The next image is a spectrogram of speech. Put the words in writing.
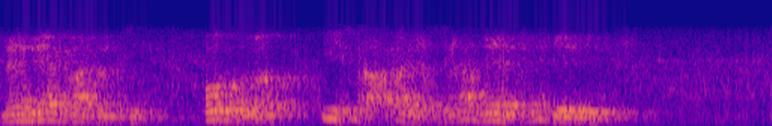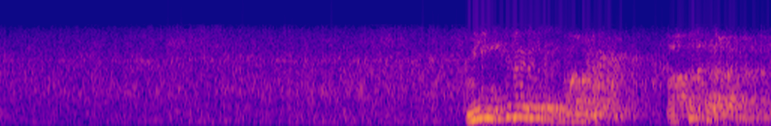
Meryem Validemizin oğlu İsa Aleyhisselam yeryüzüne gelir. Minkir'in malı batı tarafından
